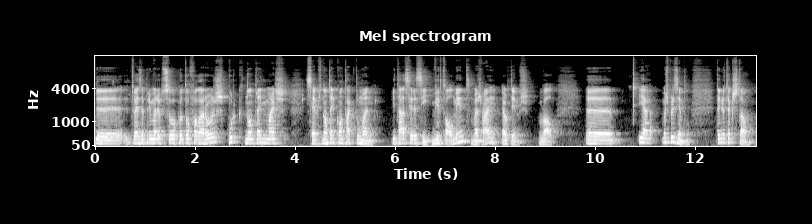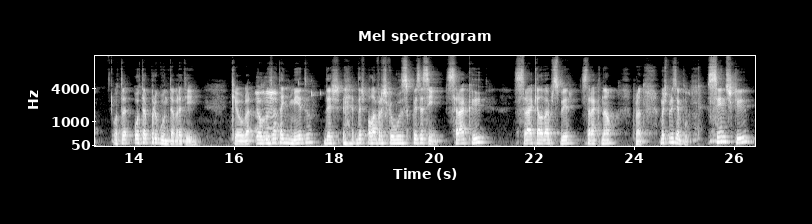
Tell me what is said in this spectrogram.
eh, tu és a primeira pessoa que eu estou a falar hoje porque não tenho mais, sabes, não tenho contacto humano. E está a ser assim, virtualmente, mas vai, é o que temos, vale. Eh, yeah, mas, por exemplo, tenho outra questão, outra, outra pergunta para ti. Que eu, agora, eu já tenho medo das, das palavras que eu uso, que penso assim, será que, será que ela vai perceber? Será que não? Pronto. Mas, por exemplo, sentes que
